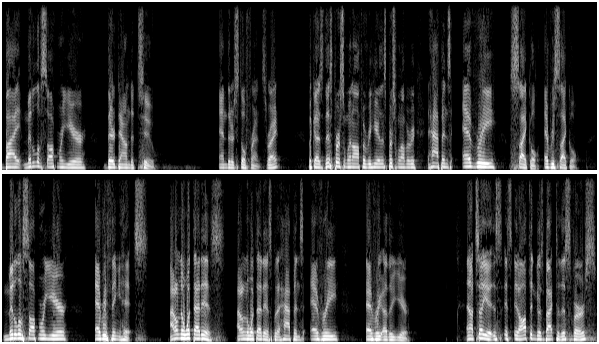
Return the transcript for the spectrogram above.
By middle of sophomore year, they're down to two, and they're still friends, right? because this person went off over here, this person went off over here. It happens every cycle, every cycle. Middle of sophomore year, everything hits. I don't know what that is. I don't know what that is, but it happens every every other year. And I'll tell you, it's, it's, it often goes back to this verse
